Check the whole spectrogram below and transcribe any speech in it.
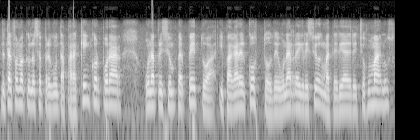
De tal forma que uno se pregunta, ¿para qué incorporar una prisión perpetua y pagar el costo de una regresión en materia de derechos humanos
